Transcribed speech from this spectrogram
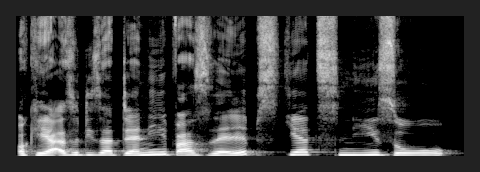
Okay, also dieser Danny war selbst jetzt nie so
